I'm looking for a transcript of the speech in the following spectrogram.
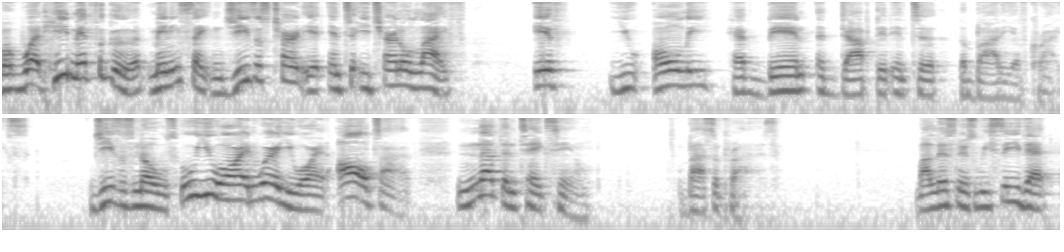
But what he meant for good, meaning Satan, Jesus turned it into eternal life if you only have been adopted into the body of Christ. Jesus knows who you are and where you are at all times. Nothing takes him by surprise. My listeners, we see that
